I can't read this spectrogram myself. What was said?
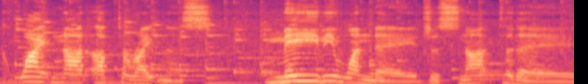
quite not up to ripeness. Maybe one day, just not today.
